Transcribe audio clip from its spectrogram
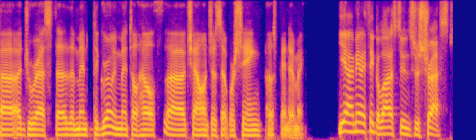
uh, address the the, men- the, growing mental health uh, challenges that we're seeing post pandemic? Yeah, I mean, I think a lot of students are stressed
